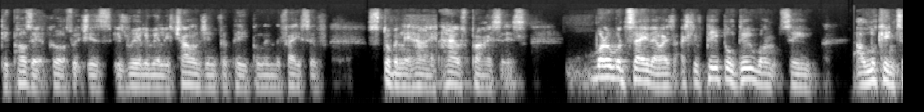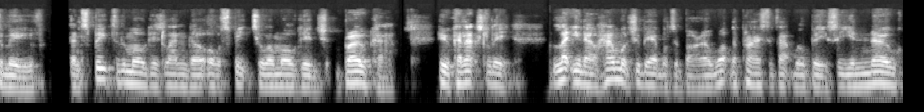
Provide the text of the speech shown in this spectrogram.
deposit, of course, which is, is really, really challenging for people in the face of stubbornly high house prices. What I would say though is actually if people do want to are looking to move, then speak to the mortgage lender or speak to a mortgage broker who can actually let you know how much you'll be able to borrow, what the price of that will be, so you know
